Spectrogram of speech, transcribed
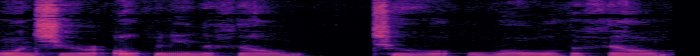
once you're opening the film to roll the film.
